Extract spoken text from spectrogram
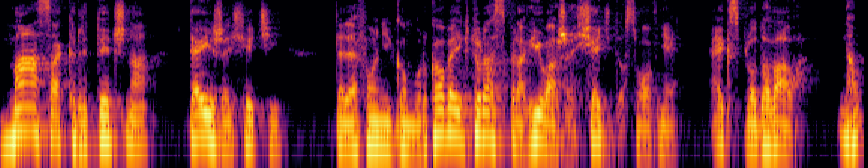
masa krytyczna tejże sieci telefonii komórkowej, która sprawiła, że sieć dosłownie eksplodowała. No,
